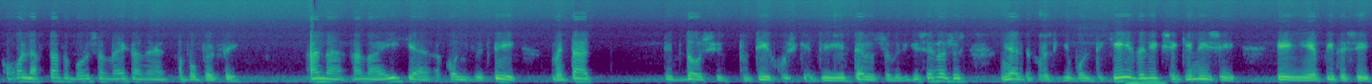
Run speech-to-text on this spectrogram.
όλα αυτά θα μπορούσαν να είχαν αποπευθεί. Αν, αν είχε ακολουθηθεί μετά την πτώση του τείχους και τη τέλος της Σοβιετικής Ένωσης μια διαφορετική πολιτική. Δεν είχε ξεκινήσει η επίθεση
